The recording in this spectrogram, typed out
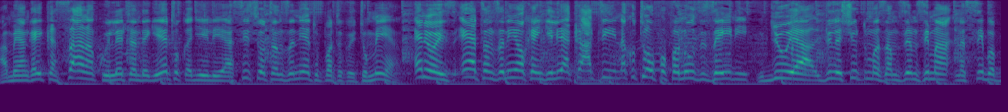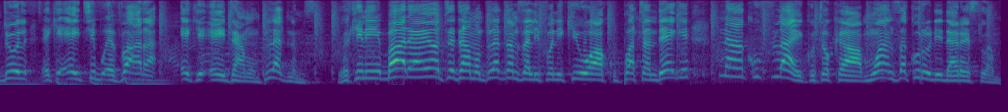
amehangaika sana kuileta ndege yetu kwa ajili ya sisi wa Tanzania tupate kuitumia. Anyways, Air Tanzania wakaingilia kati na kutoa ufafanuzi zaidi juu ya zile shutuma za mzee mzima Nasib Abdul aka Chibu Evara aka Diamond Platnumz. Lakini baada ya yote, Diamond Platnumz alifanikiwa kupata ndege na kufly kutoka Mwanza kurudi Dar es Salaam,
